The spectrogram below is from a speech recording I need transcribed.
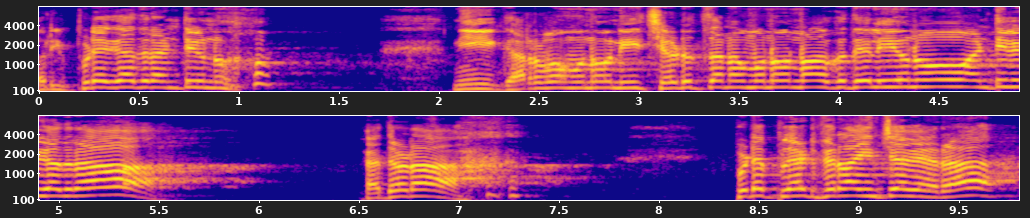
మరి ఇప్పుడే కాదు అంటే నువ్వు? నీ గర్వమును నీ చెడుతనమును నాకు తెలియను అంటివి కదరా. పెద్దోడా ఇప్పుడే ప్లేట్ ఫిరాయించావేరా?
